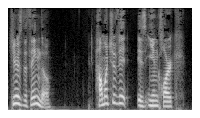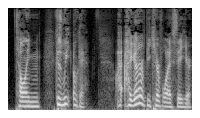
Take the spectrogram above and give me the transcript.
Here's the thing, though. How much of it is Ian Clark telling. Because we. Okay. I, I gotta be careful what I say here.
